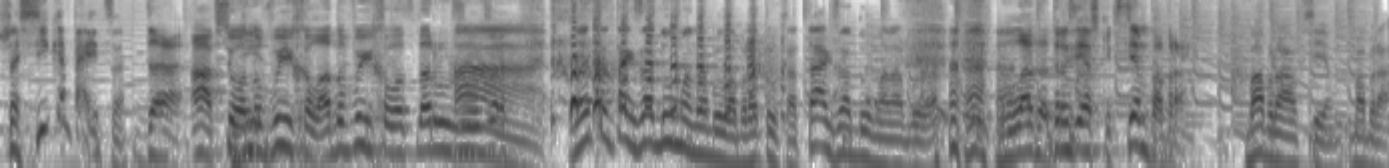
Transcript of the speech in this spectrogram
Шасси катается? Да. А, все, оно выехало, оно выехало снаружи А, ну это так задумано было, братуха, так задумано было. уже. Ладно, друзьяшки, всем бобра. Бобра всем, бобра.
